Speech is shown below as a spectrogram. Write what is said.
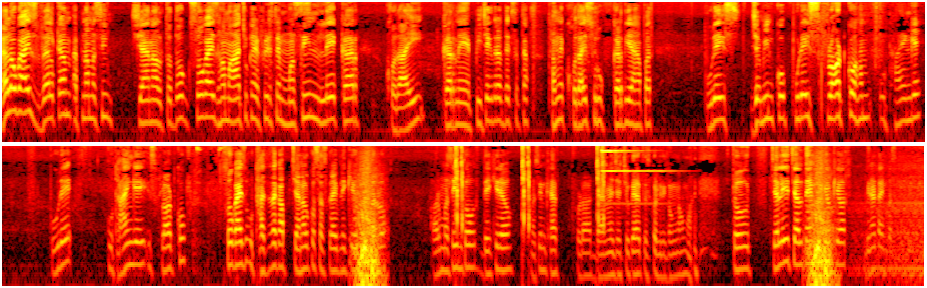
Hello guys welcome अपना machine channel तो दो सो गाइस हम आ चुके हैं फिर से मशीन लेकर खुदाई करने। पीछे की तरफ़ देख सकते हैं तो हमने खुदाई शुरू कर दिया यहाँ पर। पूरे इस ज़मीन को, पूरे इस प्लॉट को हम उठाएँगे। पूरे उठाएँगे इस प्लॉट को। सो गाइस उठाते तक आप चैनल को सब्सक्राइब नहीं किए तो कर लो। और मशीन तो देख ही रहे हो। मशीन खैर, थोड़ा डैमेज हो चुका है तो इसको नहीं दिखाऊँगा तो चलिए चलते हैं वीडियो की और बिना टाइम पास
